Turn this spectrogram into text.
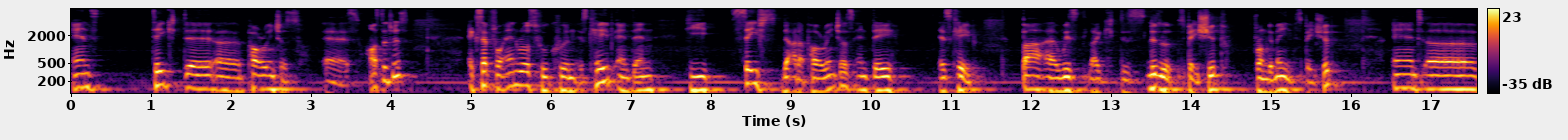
and take the uh, Power Rangers as hostages, except for Andros, who couldn't escape, and then he saves the other Power Rangers and they escape. But uh, with like this little spaceship from the main spaceship. And uh,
